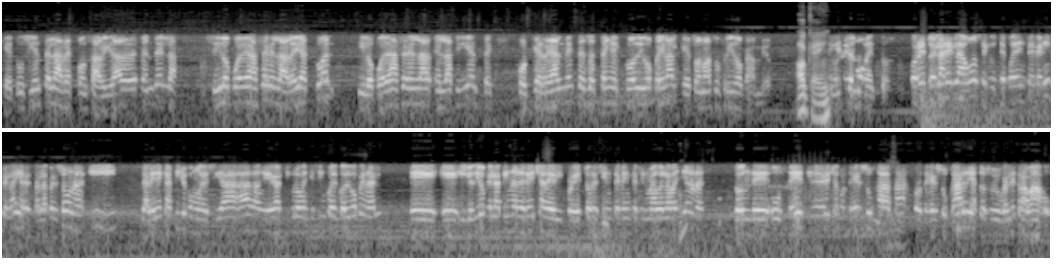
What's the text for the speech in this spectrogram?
que tú sientes la responsabilidad de defenderla, sí lo puedes hacer en la ley actual y lo puedes hacer en la, en la siguiente, porque realmente eso está en el Código Penal, que eso no ha sufrido cambio Ok. en este momento. Correcto, es la regla 11 que usted puede intervenir, ¿verdad? Y arrestar a la persona. Y la ley de Castillo, como decía Adam, es el artículo 25 del Código Penal. eh, eh, y yo digo que es la pierna derecha del proyecto recientemente firmado en la mañana, donde usted tiene derecho a proteger su casa, proteger su carro y hasta su lugar de trabajo.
